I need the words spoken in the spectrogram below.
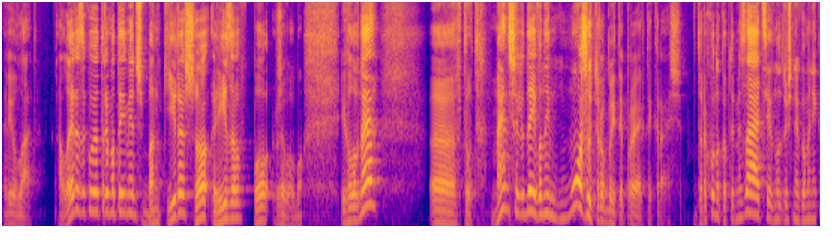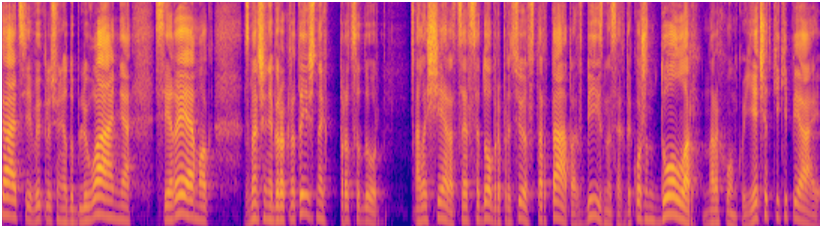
навів лад. Але ризикує отримати імідж банкіра, що різав по живому. І головне. е, Тут менше людей вони можуть робити проекти краще за рахунок оптимізації, внутрішньої комунікації, виключення дублювання, CRM-ок, зменшення бюрократичних процедур. Але ще раз, це все добре працює в стартапах, в бізнесах, де кожен долар на рахунку є чіткі KPI.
